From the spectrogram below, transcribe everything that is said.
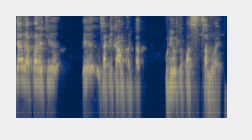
त्या व्यापाऱ्याचे ते साठी काम करतात. पुढील तपास चालू आहे.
